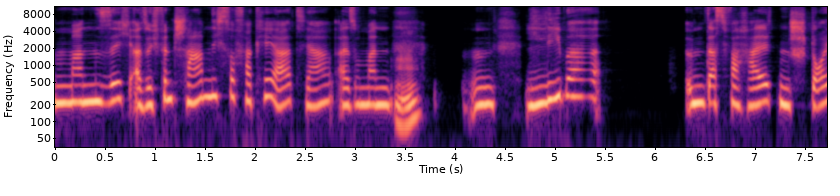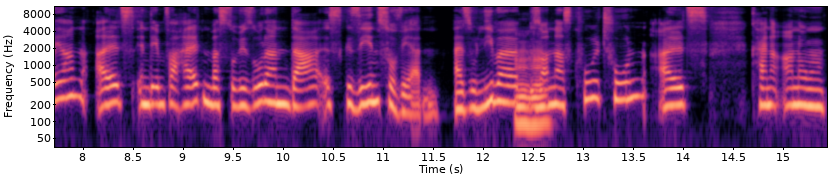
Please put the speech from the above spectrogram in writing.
man sich. Also ich finde Scham nicht so verkehrt, ja. Also man Mhm. m, lieber ähm, das Verhalten steuern, als in dem Verhalten, was sowieso dann da ist, gesehen zu werden. Also lieber Mhm. besonders cool tun, als keine Ahnung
